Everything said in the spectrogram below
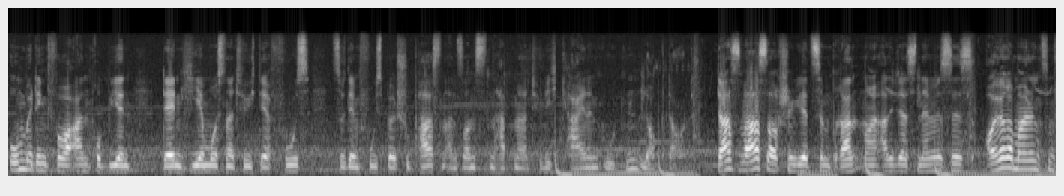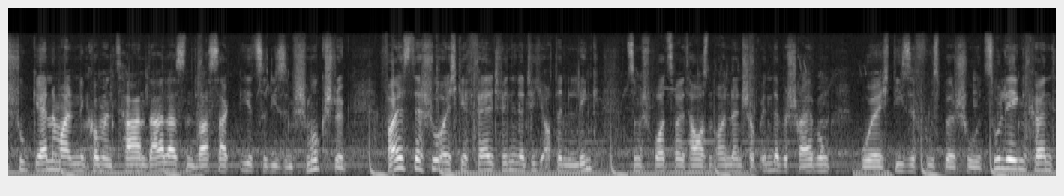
unbedingt vorher anprobieren, denn hier muss natürlich der Fuß zu dem Fußballschuh passen, ansonsten hat man natürlich keinen guten Lockdown. Das war es auch schon wieder zum brandneuen Adidas Nemesis. Eure Meinung zum Schuh gerne mal in den Kommentaren dalassen. Was sagt ihr zu diesem Schmuckstück? Falls der Schuh euch gefällt, findet ihr natürlich auch den Link zum Sport 2000 Online Shop in der Beschreibung, wo ihr euch diese Fußballschuhe zulegen könnt.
